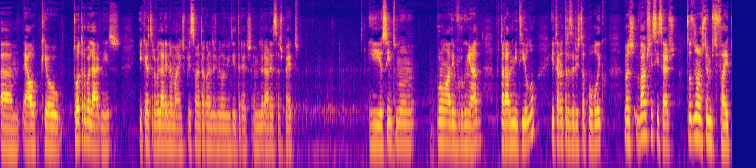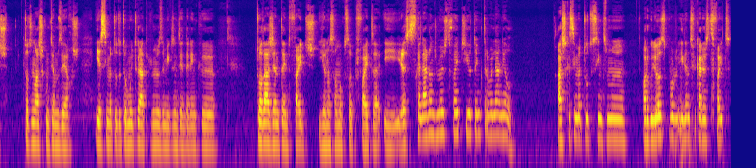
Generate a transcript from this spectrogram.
Um, é algo que eu estou a trabalhar nisso e quero trabalhar ainda mais, principalmente agora em 2023, em melhorar esse aspecto. E eu sinto-me, por um lado, envergonhado por estar a admiti-lo e estar a trazer isto a público, mas vamos ser sinceros, todos nós temos defeitos, todos nós cometemos erros, e acima de tudo estou muito grato pelos meus amigos entenderem que toda a gente tem defeitos e eu não sou uma pessoa perfeita e este se calhar é um dos meus defeitos e eu tenho que trabalhar nele. Acho que acima de tudo sinto-me orgulhoso por identificar este defeito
